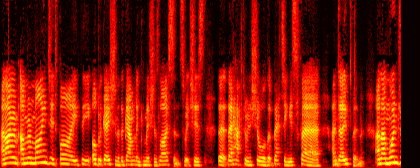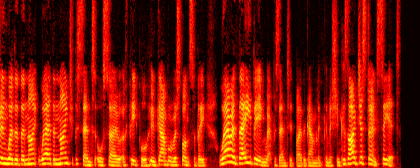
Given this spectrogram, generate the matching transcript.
And I'm, I'm reminded by the obligation of the Gambling Commission's license, which is that they have to ensure that betting is fair and open. And I'm wondering whether the night where the 90% or so of people who gamble responsibly responsibly. Where are they being represented by the Gambling Commission? Because I just don't see it.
